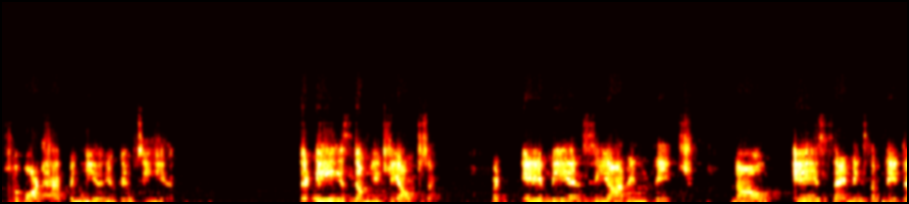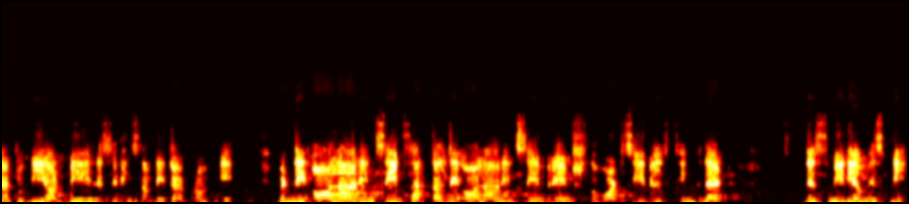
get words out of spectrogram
So what happened here? You can see here. The D is completely outside, but A, B and C are in range. Now A is sending some data to B or B is receiving some data from A. But they all are in same circle, they all are in same range. So what C will think that this medium is B.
